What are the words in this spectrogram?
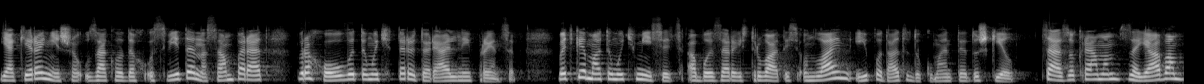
Як і раніше, у закладах освіти насамперед враховуватимуть територіальний принцип. Батьки матимуть місяць, аби зареєструватись онлайн і подати документи до шкіл. Це, зокрема, заява,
